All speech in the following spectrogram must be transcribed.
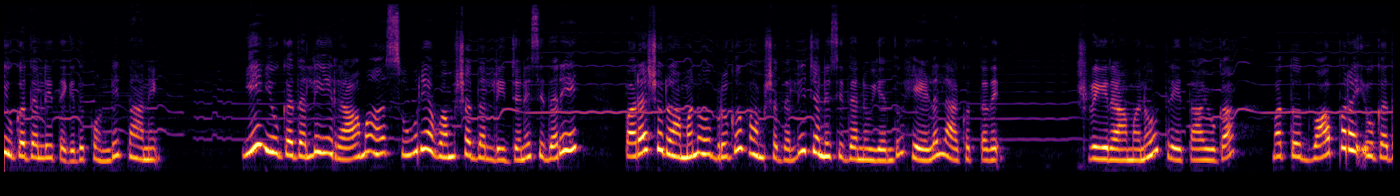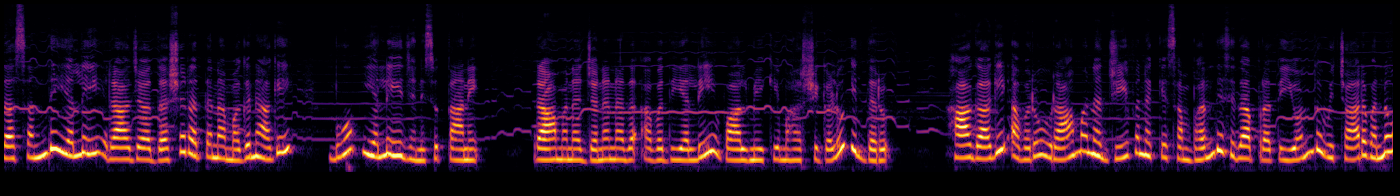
ಯುಗದಲ್ಲಿ ತೆಗೆದುಕೊಂಡಿದ್ದಾನೆ. ಈ ಯುಗದಲ್ಲಿ ರಾಮ ಸೂರ್ಯ ವಂಶದಲ್ಲಿ ಜನಿಸಿದರೆ ಪರಶುರಾಮನು ಭೃಗು ವಂಶದಲ್ಲಿ ಜನಿಸಿದನು ಎಂದು ಹೇಳಲಾಗುತ್ತದೆ. ಶ್ರೀರಾಮನು ತ್ರೇತಾಯುಗ ಮತ್ತು ದ್ವಾಪರ ಯುಗದ ಸಂಧಿಯಲ್ಲಿ ರಾಜ ದಶರಥನ ಮಗನಾಗಿ ಭೂಮಿಯಲ್ಲಿ ಜನಿಸುತ್ತಾನೆ. ರಾಮನ ಜನನದ ಅವಧಿಯಲ್ಲಿ ವಾಲ್ಮೀಕಿ ಮಹರ್ಷಿಗಳು ಇದ್ದರು. ಹಾಗಾಗಿ ಅವರು ರಾಮನ ಜೀವನಕ್ಕೆ ಸಂಬಂಧಿಸಿದ ಪ್ರತಿಯೊಂದು ವಿಚಾರವನ್ನು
